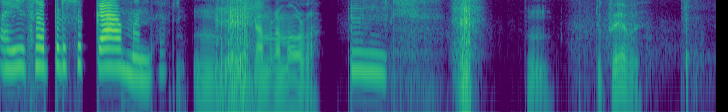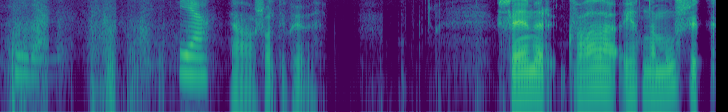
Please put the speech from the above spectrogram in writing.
Æ, það er bara svo gaman þar. Mm, gaman að mála Mm. mm. Þú kvefuð? Já, Já, svolítið kvefuð Segð mér, hvaða hérna músik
